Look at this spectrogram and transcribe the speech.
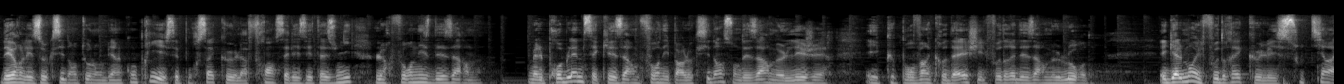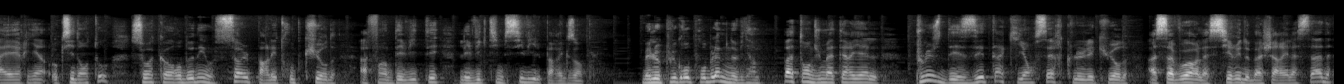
D'ailleurs, les Occidentaux l'ont bien compris et c'est pour ça que la France et les États-Unis leur fournissent des armes. Mais le problème, c'est que les armes fournies par l'Occident sont des armes légères et que pour vaincre Daesh, il faudrait des armes lourdes. Également, il faudrait que les soutiens aériens occidentaux soient coordonnés au sol par les troupes kurdes afin d'éviter les victimes civiles par exemple. Mais le plus gros problème ne vient pas tant du matériel, plus des États qui encerclent les Kurdes, à savoir la Syrie de Bachar el-Assad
